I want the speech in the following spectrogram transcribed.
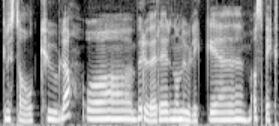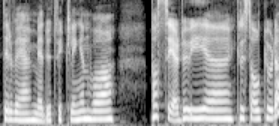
krystallkula, og berører noen ulike aspekter ved medieutviklingen. Hva, hva ser du i eh, krystallkula?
